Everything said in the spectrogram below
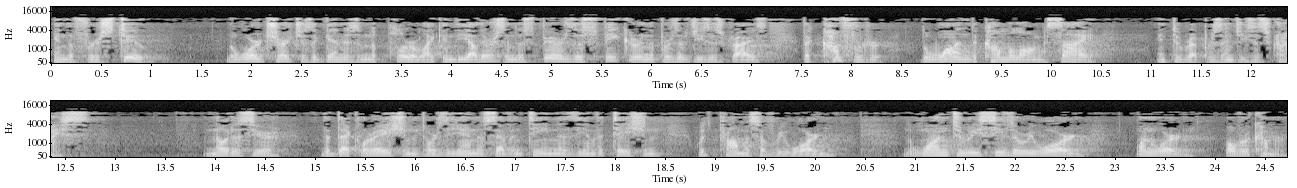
in the first two. The word church is again is in the plural, like in the others, and the Spirit is the speaker in the person of Jesus Christ, the comforter, the one to come alongside and to represent Jesus Christ. Notice here the declaration towards the end of 17 is the invitation with promise of reward. The one to receive the reward, one word, overcomer.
